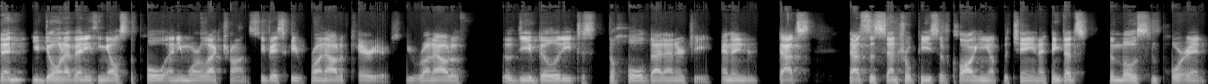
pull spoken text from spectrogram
then you don't have anything else to pull any more electrons. So you basically run out of carriers. You run out of the ability to, to hold that energy. And then that's that's the central piece of clogging up the chain. I think that's the most important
